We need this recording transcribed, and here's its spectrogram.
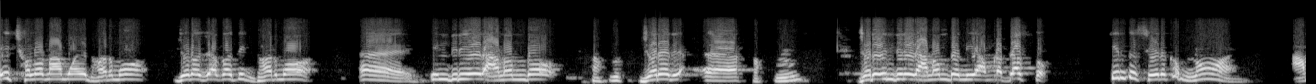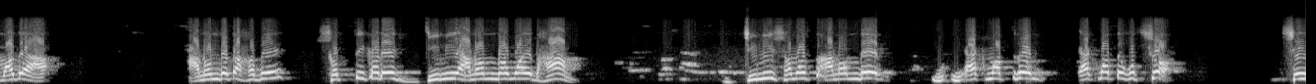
এই ছলনাময় ধর্ম জড় জাগতিক ধর্ম ইন্দ্রিয়ের আনন্দ জ্বরের আহ, জ্বরে ইন্দ্রিয়ের আনন্দ নিয়ে আমরা ব্যস্ত। কিন্তু সেরকম নয়। আমাদের আনন্দটা হবে সত্যিকারের যিনি আনন্দময় ধাম যিনি সমস্ত আনন্দের একমাত্র একমাত্র উৎস সেই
